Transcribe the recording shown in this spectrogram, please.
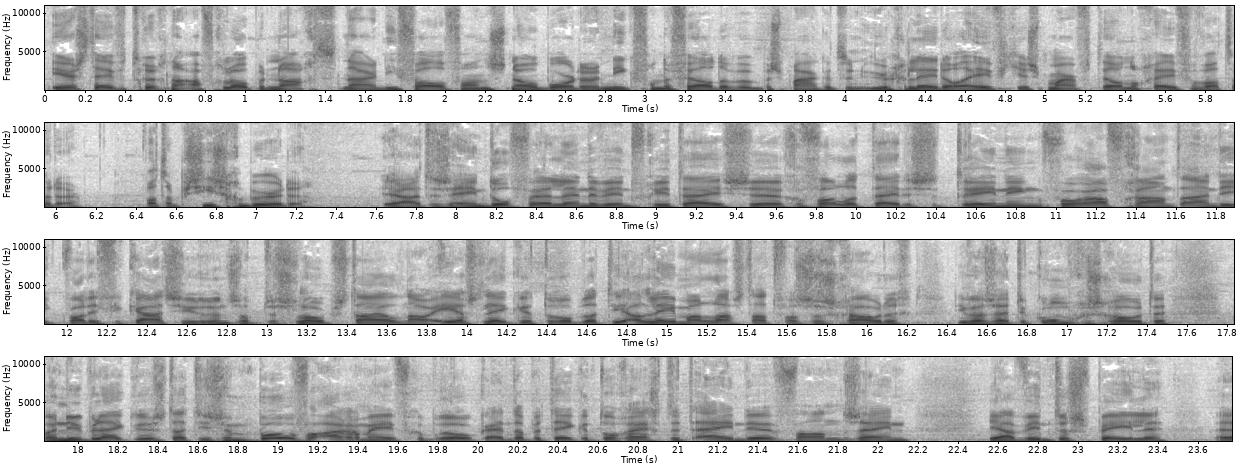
Eerst even terug naar afgelopen nacht, naar die val van snowboarder Niek van der Velde. We bespraken het een uur geleden al eventjes, maar vertel nog even wat er, wat er precies gebeurde. Ja, het is één doffe ellende, Winfried. Hij is uh, gevallen tijdens de training. Voorafgaand aan die kwalificatieruns op de slopestyle. Nou, eerst leek het erop dat hij alleen maar last had van zijn schouder. Die was uit de kom geschoten. Maar nu blijkt dus dat hij zijn bovenarm heeft gebroken. En dat betekent toch echt het einde van zijn ja, winterspelen. Uh,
